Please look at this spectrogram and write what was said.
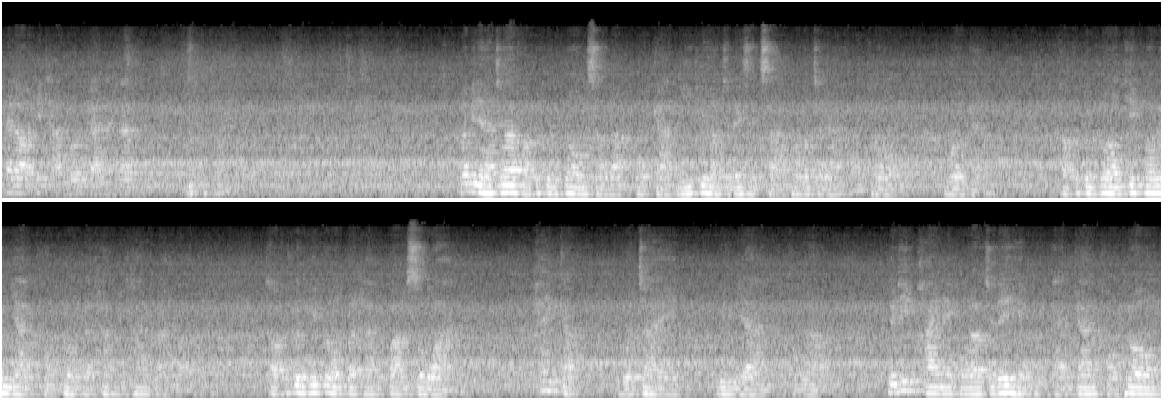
ให้เราอธิษฐานร่วมกันนะครับพระบิดาเจ้าขอบพระคุณพระองค์สำหรับโอกาสนี้ที่เราจะได้ศึกษาพระวจนะของพระองค์ร่วมกัน ขอบพระคุณพระองค์ที่พระวิญญาณของพระองค์ประทับอยู่ท่ามกลางเราขอบพระคุณที่พระองค์ประทานความสว่างให้กับหัวใจวิญญาณของเรา เพื่อที่ภายในของเราจะได้เห็นถึงแผนการของพระองค์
